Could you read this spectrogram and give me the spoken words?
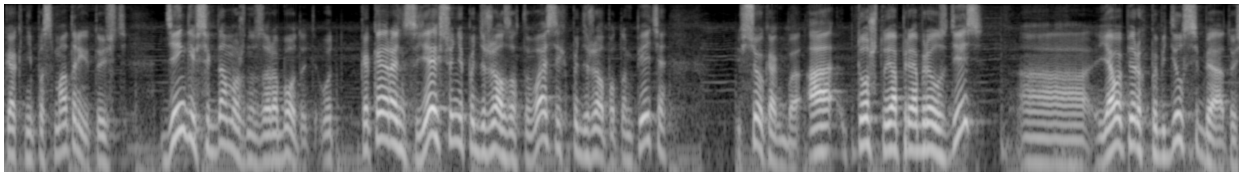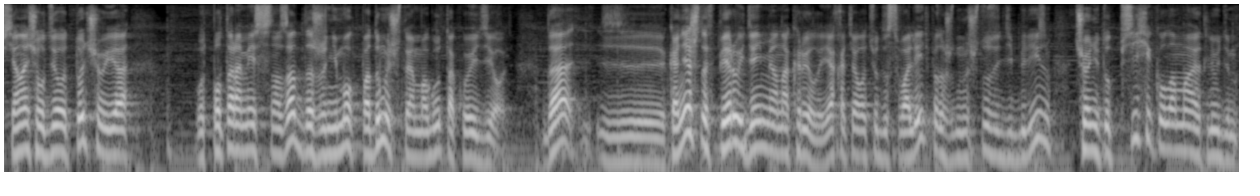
как ни посмотри. То есть деньги всегда можно заработать. Вот какая разница, я их сегодня поддержал, завтра Вася их поддержал, потом Петя. И все как бы. А то, что я приобрел здесь, а, я, во-первых, победил себя. То есть я начал делать то, чего я вот полтора месяца назад даже не мог подумать, что я могу такое делать. Да, конечно, в первый день меня накрыло. Я хотел отсюда свалить, потому что ну что за дебилизм, что они тут психику ломают людям.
